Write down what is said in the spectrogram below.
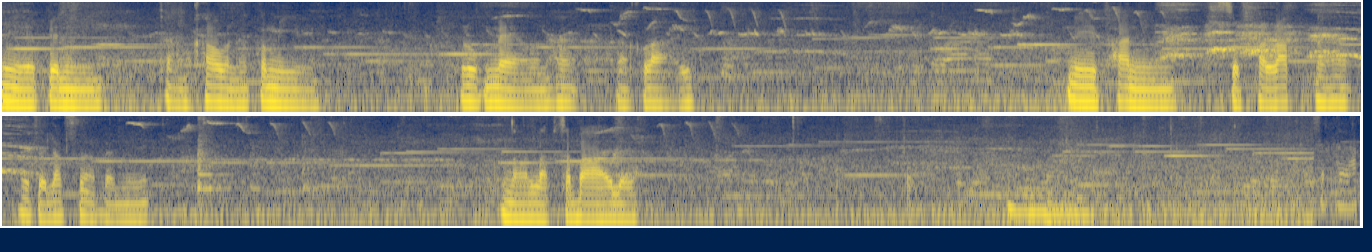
นี่เป็นทางเข้านะก็มีรูปแมวนะฮะหลากหลายนี่พันธุ์สุภลักษณ์นะฮะก็จะลักษณะแบบนี้ นอนหลับสบายเลยสุภลัก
